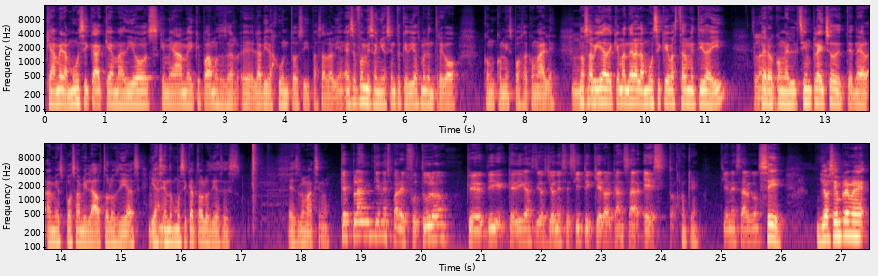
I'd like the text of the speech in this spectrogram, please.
que, ame la música, que ame a Dios, que me ame y que podamos hacer eh, la vida juntos y pasarla bien. Ese fue mi sueño. Siento que Dios me lo entregó con, mi esposa, con Ale. No sabía de qué manera la música iba a estar metida ahí. Pero con el simple hecho de tener a mi esposa a mi lado todos los días y haciendo música todos los días es, es lo máximo. ¿Qué plan tienes para el futuro que, que digas, Dios, yo necesito y quiero alcanzar esto? Ok. ¿Tienes algo? Sí. Yo siempre me,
